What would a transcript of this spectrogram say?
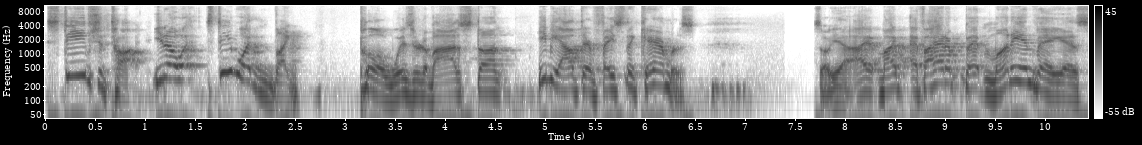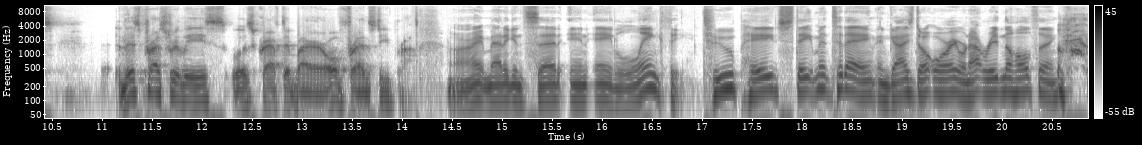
Steve should talk. You know what? Steve wouldn't like pull a Wizard of Oz stunt. He'd be out there facing the cameras. So yeah, I my if I had to bet money in Vegas, this press release was crafted by our old friend Steve Brown. All right, Madigan said in a lengthy two page statement today. And guys, don't worry, we're not reading the whole thing.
